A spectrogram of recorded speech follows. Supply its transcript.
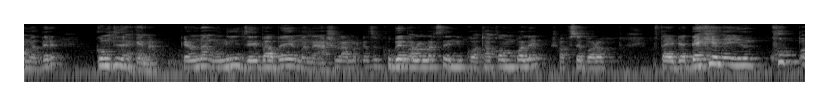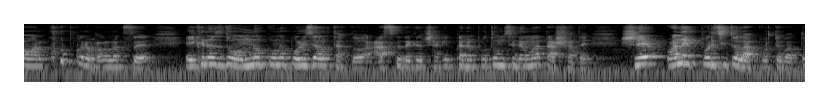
আমাদের কমতি থাকে না। কেননা উনি যেভাবে মানে আসলে আমার কাছে খুবই ভালো লাগছে, ইনি কথা কম বলে, সবচেয়ে বড় তাই এটা দেখে নেই খুব আমার খুব করে ভালো লাগছে। এইখানে যদি অন্য কোনো পরিচালক থাকতো, আজকে দেখে শাকিব খানের প্রথম সিনেমা তার সাথে। সে অনেক পরিচিত লাভ করতে পারতো,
